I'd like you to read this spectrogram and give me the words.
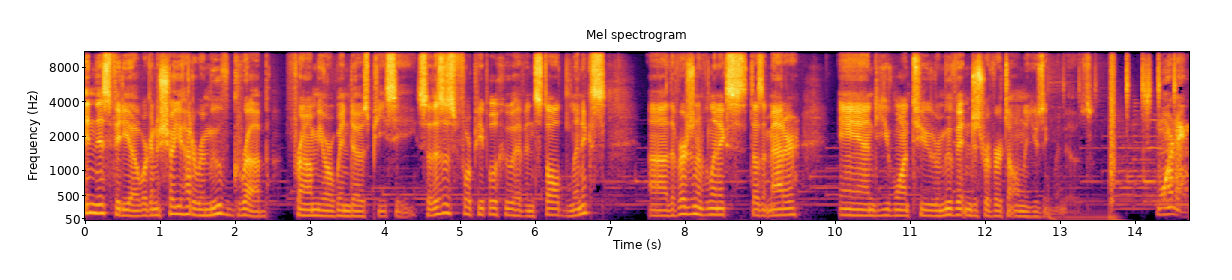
In this video, we're going to show you how to remove grub from your Windows PC. So this is for people who have installed Linux. Uh, the version of Linux doesn't matter, and you want to remove it and just revert to only using Windows. Warning.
